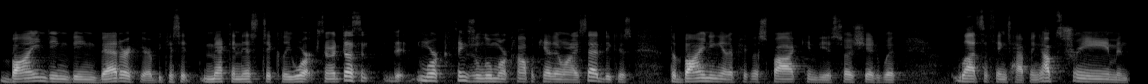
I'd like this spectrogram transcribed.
binding being better here because it mechanistically works. Now it doesn't, more things are a little more complicated than what I said because the binding at a particular spot can be associated with lots of things happening upstream and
